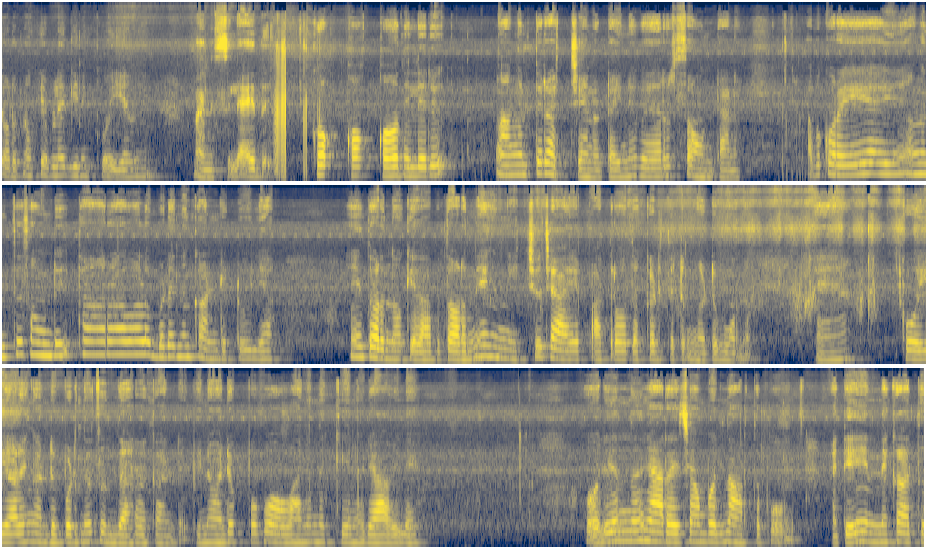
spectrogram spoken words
തുറന്ന് നോക്കിയപ്പോൾ ഗിനിക്കോയിന്ന് മനസ്സിലായത്. കൊ കൊ എന്നുള്ളൊരു അങ്ങനത്തെ ഒരു ഒച്ചയാണ് കേട്ടോ അതിന് വേറൊരു സൗണ്ടാണ് അപ്പോൾ കുറേ അങ്ങനത്തെ സൗണ്ട് താറാവുകൾ ഇവിടെ ഒന്നും കണ്ടിട്ടുമില്ല. ഞാൻ തുറന്ന് നോക്കിയതാണ് അപ്പോൾ തുറന്ന് ഞാൻ നിച്ചു ചായപാത്രം അതൊക്കെ എടുത്തിട്ട് ഇങ്ങോട്ട് പോന്നു. ഏ? കോഴിയാളെയും കണ്ട് ഇവിടുന്ന് തിന്താറൊക്കെ പിന്നെ അവന്റെ ഉപ്പ പോവാനും നിൽക്കുന്നു രാവിലെ. ഓൽ ഇന്ന് ഞായറാഴ്ച ആകുമ്പോൾ നേരത്തെ പോകും മറ്റേ എന്നെ കാത്ത്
